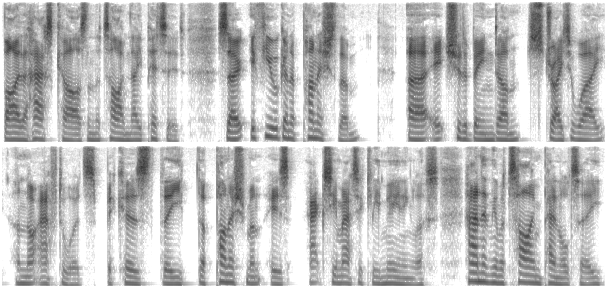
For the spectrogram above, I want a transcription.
by the Haas cars and the time they pitted. So if you were going to punish them, uh, it should have been done straight away and not afterwards because the, the punishment is axiomatically meaningless. Handing them a time penalty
